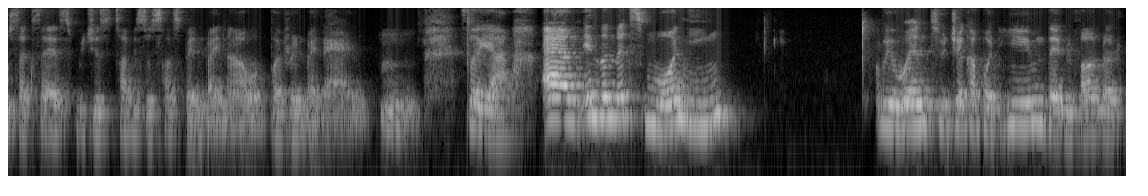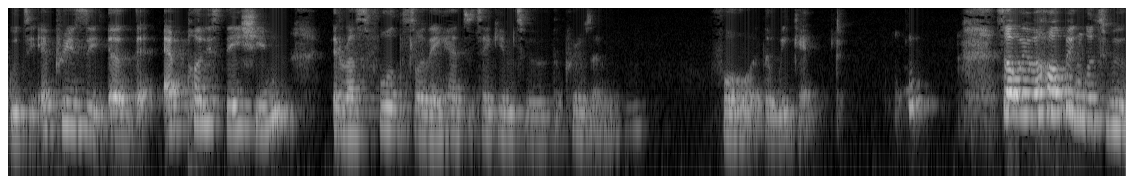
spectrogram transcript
success which is tabiso's husband by now boyfriend by then. Mm. so yeah. Um in the next morning we went to check up on him then we found out Guti a prison uh, the a police station it was full so they had to take him to the prison for the weekend so we were hoping that we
